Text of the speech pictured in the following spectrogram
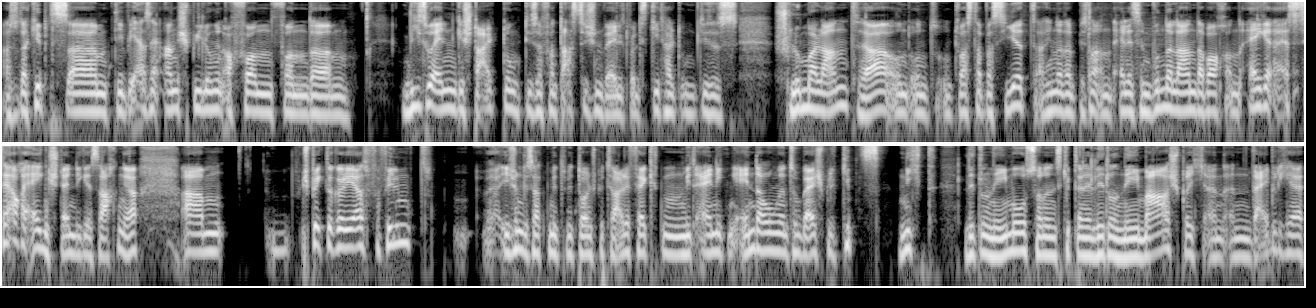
Also da gibt's ähm, diverse Anspielungen auch von, von der ähm, visuellen Gestaltung dieser fantastischen Welt, weil es geht halt um dieses Schlummerland, ja, und, und, und was da passiert, erinnert ein bisschen an Alice im Wunderland, aber auch an eigen, sehr auch eigenständige Sachen, ja. Ähm, spektakulär verfilmt, eh schon gesagt, mit, mit tollen Spezialeffekten, mit einigen Änderungen. Zum Beispiel gibt's nicht Little Nemo, sondern es gibt eine Little Nema, sprich ein, eine weibliche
